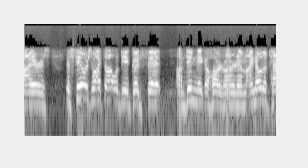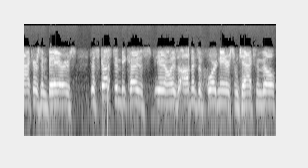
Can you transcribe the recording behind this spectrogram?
tires. The Steelers, who I thought would be a good fit, um, didn't make a hard run at him. I know the Packers and Bears discussed him because you know his offensive coordinators from Jacksonville,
